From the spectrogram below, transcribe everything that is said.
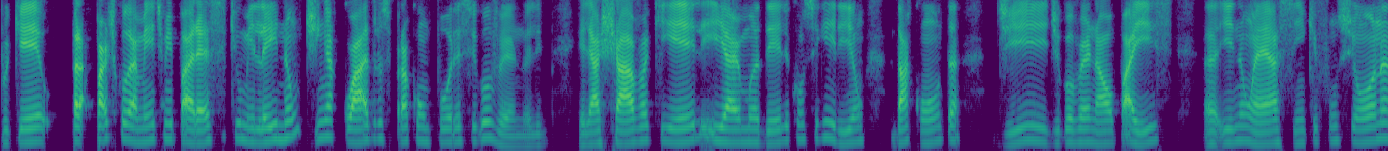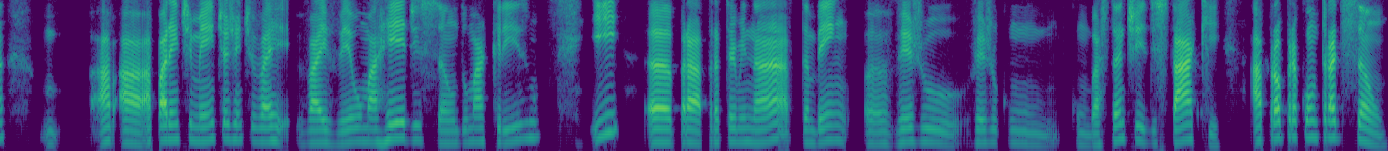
porque pra, particularmente me parece que o Milley não tinha quadros para compor esse governo. Ele, ele achava que ele e a irmã dele conseguiriam dar conta de, de governar o país uh, e não é assim que funciona. A, a, aparentemente, a gente vai, vai ver uma reedição do macrismo e Uh, para terminar, também uh, vejo, vejo com, com bastante destaque a própria contradição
